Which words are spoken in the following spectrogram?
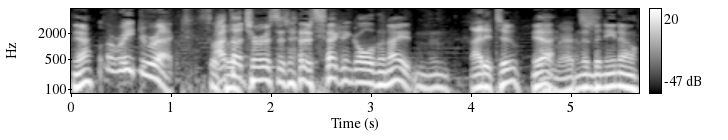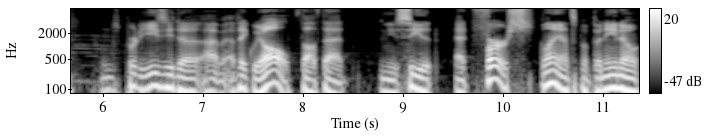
Yeah. A redirect. So, I thought Turris had his second goal of the night. And then, I did too. Yeah. and then Bonino. It's pretty easy to, I, I think we all thought that and you see it at first glance, but Bonino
